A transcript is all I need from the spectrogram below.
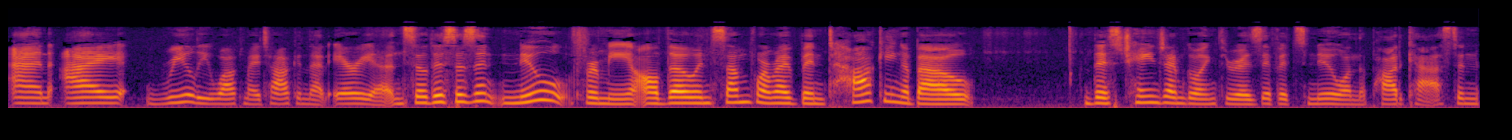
And I really walk my talk in that area. And so this isn't new for me, although in some form I've been talking about this change I'm going through as if it's new on the podcast. And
